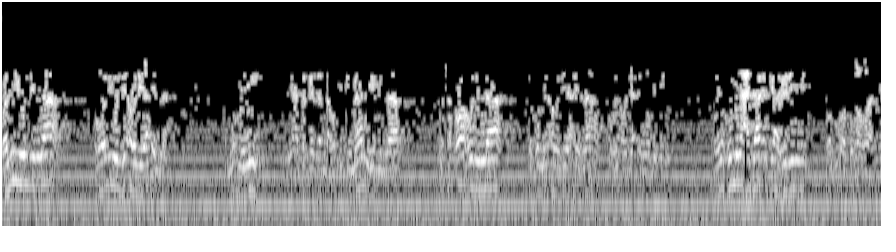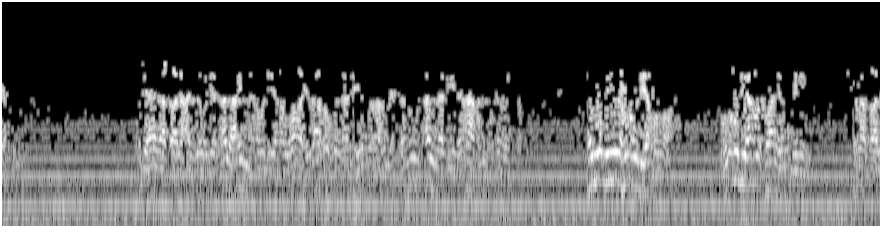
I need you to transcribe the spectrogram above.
ولي لله وولي لأولياء الله. المؤمنين يعتقد أنه بإيمانه بالله وتقواه لله يكون من أولياء الله ومن أولياء المؤمنين. ويكون من أعداء الكافرين وبغضاء الكافرين ولهذا قال عز وجل ألا إن أولياء الله لا خوف عليهم ولا هم يحزنون الذين آمنوا وكانوا يتقون. فالمؤمنون هم أولياء الله. هم أولياء اخوانهم المؤمنين. كما قال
